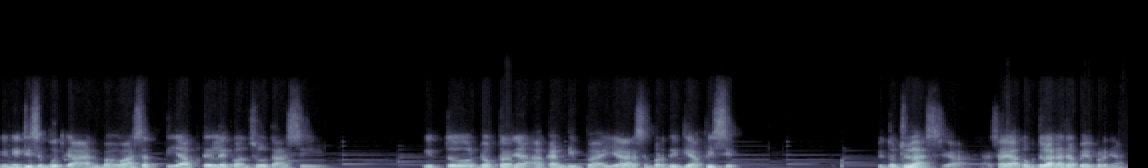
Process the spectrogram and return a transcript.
Ini disebutkan bahwa setiap telekonsultasi itu dokternya akan dibayar seperti dia visit. Itu jelas ya. Saya kebetulan ada papernya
